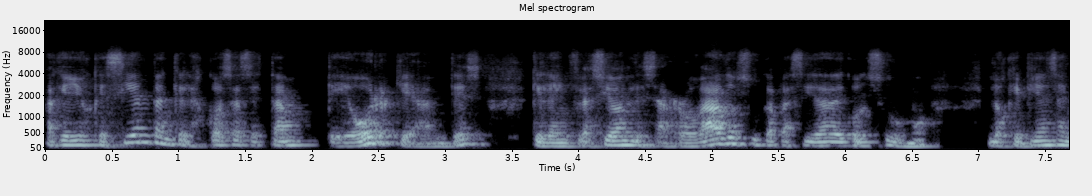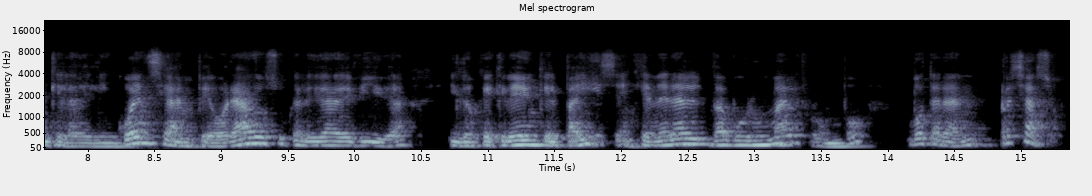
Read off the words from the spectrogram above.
Aquellos que sientan que las cosas están peor que antes, que la inflación les ha robado su capacidad de consumo, los que piensan que la delincuencia ha empeorado su calidad de vida y los que creen que el país en general va por un mal rumbo, votarán rechazo.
